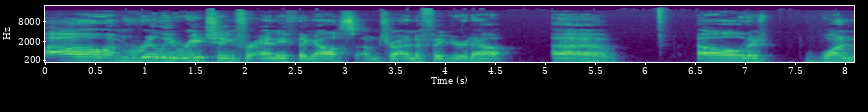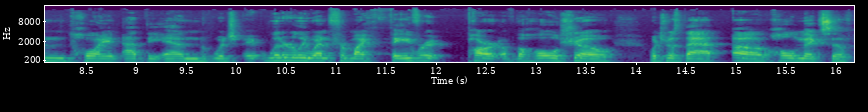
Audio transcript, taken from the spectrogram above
oh, I'm really reaching for anything else. I'm trying to figure it out. Uh, oh, there's one point at the end which it literally went from my favorite part of the whole show, which was that uh, whole mix of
